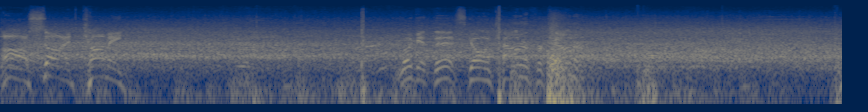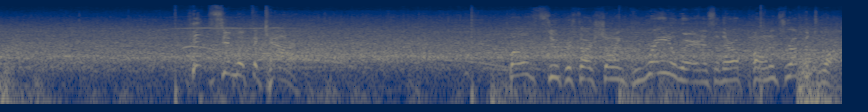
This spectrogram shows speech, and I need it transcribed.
Oh, ah, saw it coming. Look at this, going counter for counter. Hits him with the counter. Both superstars showing great awareness of their opponent's repertoire.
